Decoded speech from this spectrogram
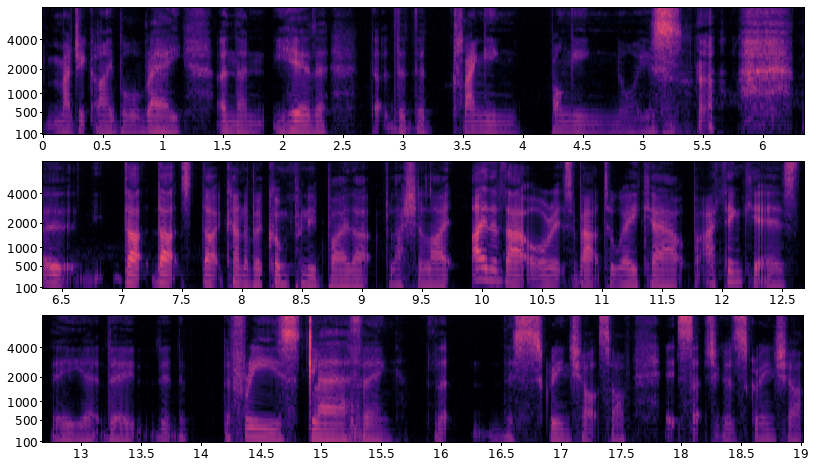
magic eyeball ray, and then you hear the the, the, the clanging bonging noise. uh, that that's that kind of accompanied by that flash of light. Either that or it's about to wake out. But I think it is the uh, the, the the the freeze glare thing that this screenshot's of. It's such a good screenshot,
